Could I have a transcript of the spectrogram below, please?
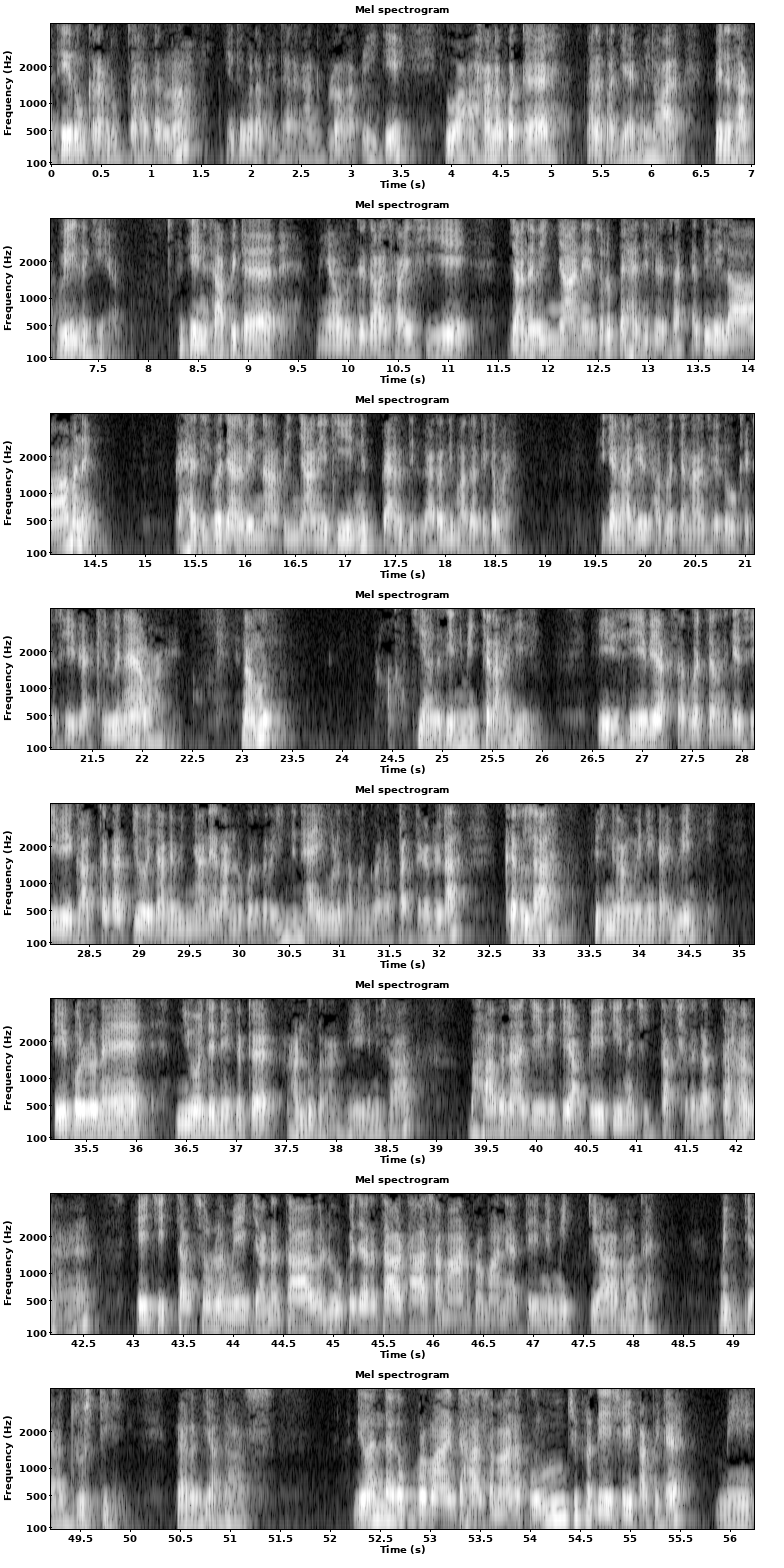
තීරුම් කරන්න උත්සාහ කරනවා. එතකොට අපිට දැනගන්න පුළුවන් අපේ හිතේ ඒ ආහනකොට පළපදියම් වෙලා වෙනසක් වෙයිද කියලා. ඒ නිසා අපිට මේ අවුරුදු 2600 ජන විඥානයේ තුල පැහැදිලි වෙනසක් ඇති වෙලාම නැහැ. පැහැදිලිව ජන විඥානයේ තියෙන්නේ වැරදි වැරදි මත ටිකමයි. ඒ කියන්නේ හරියට සර්වඥාන්සේ ලෝකෙට සීවයක් කිරුවේ නෑ වාගේ. නමුත් කියන්න තියෙන්නේ මෙච්චරයි. ඒ සේවයක් සරුවචනගේ සේවයේ ගත්ත කට්ටිය ওই ජන විඥානේ රණ්ඩු කර කර ඉන්නේ නැහැ. ඒගොල්ලෝ තමන්ගේ වැඩක් පැත්තකට වෙලා කරලා පිරිනිවන් වෙන එකයි වෙන්නේ. ඒගොල්ලෝ නෑ නියෝජනයකට රණ්ඩු කරන්නේ. ඒක නිසා භාවනා ජීවිතයේ අපේ තියෙන චිත්තක්ෂර ගත්තාම ඒ චිත්තක්ෂර වල මේ ජනතාව ලෝක ජනතාවට හා සමාන ප්‍රමාණයක් තියෙන මිත්‍යා මත මිත්‍යා දෘෂ්ටි වැරදි අදහස්. නිවන් දකපු ප්‍රමාණයට හා සමාන පුංචි ප්‍රදේශයක අපිට මේ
